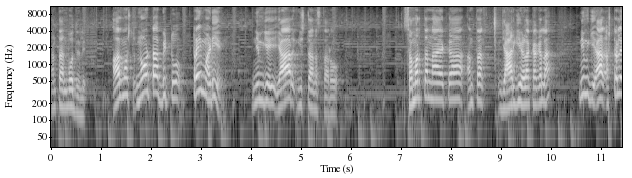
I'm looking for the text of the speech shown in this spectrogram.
ಅಂತ ಅನ್ಬೋದಿಲ್ಲಿ ಆಲ್ಮೋಸ್ಟ್ ನೋಟ ಬಿಟ್ಟು ಟ್ರೈ ಮಾಡಿ ನಿಮಗೆ ಯಾರು ಇಷ್ಟ ಅನ್ನಿಸ್ತಾರೋ ಸಮರ್ಥ ನಾಯಕ ಅಂತ ಯಾರಿಗೂ ಹೇಳೋಕ್ಕಾಗಲ್ಲ. ನಿಮಗೆ ಯಾರು ಅಷ್ಟರಲ್ಲೇ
